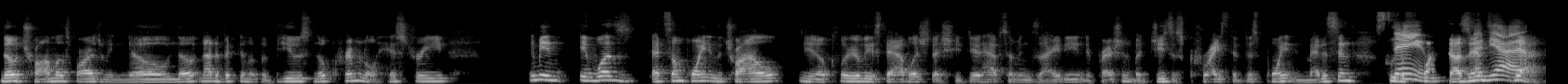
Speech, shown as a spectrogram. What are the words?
No trauma as far as we know. No, not a victim of abuse. No criminal history. I mean, it was at some point in the trial, you know, clearly established that she did have some anxiety and depression, but Jesus Christ, at this point in medicine, who Same. the fuck doesn't? And yeah.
